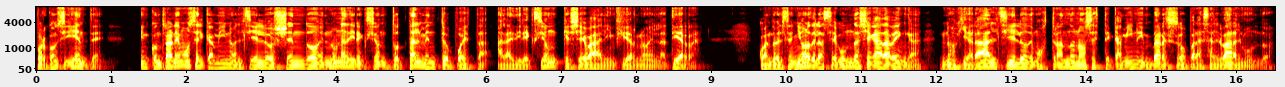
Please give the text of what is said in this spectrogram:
Por consiguiente, encontraremos el camino al cielo yendo en una dirección totalmente opuesta a la dirección que lleva al infierno en la tierra. Cuando el Señor de la segunda llegada venga, nos guiará al cielo demostrándonos este camino inverso para salvar al mundo.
